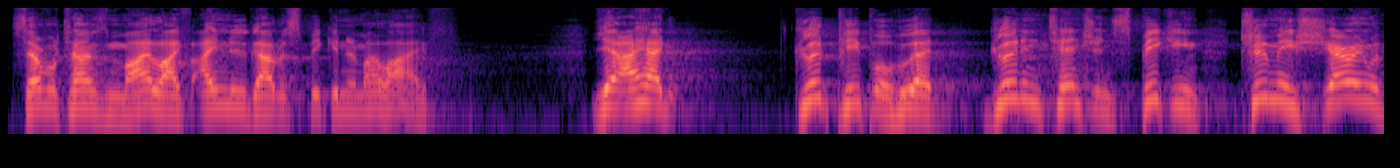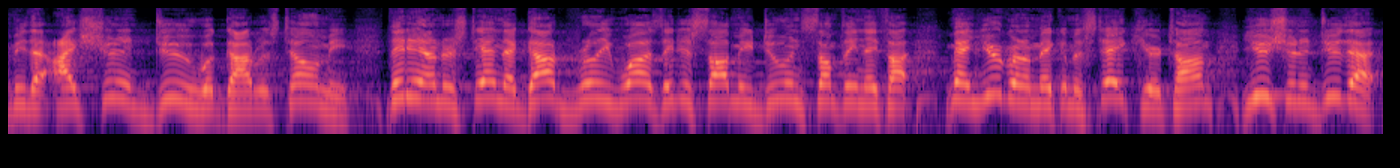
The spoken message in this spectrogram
Several times in my life, I knew God was speaking in my life. Yeah, I had good people who had good intentions speaking to me, sharing with me that I shouldn't do what God was telling me. They didn't understand that God really was. They just saw me doing something. They thought, man, you're going to make a mistake here, Tom. You shouldn't do that.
